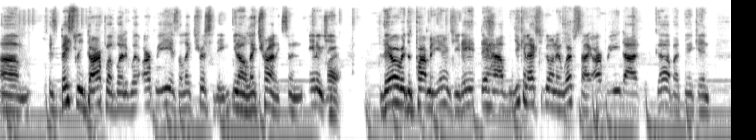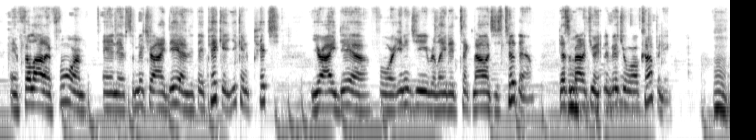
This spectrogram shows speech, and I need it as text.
um, it's basically DARPA, but what ARPA E is electricity, you know, electronics and energy. Right. They're over at the Department of Energy. They they have you can actually go on their website, arpae.gov, I think, and and fill out a form and uh, submit your idea. And if they pick it, you can pitch your idea for energy related technologies to them. Doesn't Mm. matter if you're an individual or a company. Mm.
